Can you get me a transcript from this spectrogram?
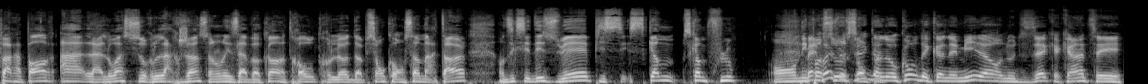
par rapport à la loi sur l'argent, selon les avocats, entre autres, là, d'options consommateurs. On dit que c'est désuet, puis c'est comme, c'est comme flou. On n'est Ben, pas moi, sûr je sais que dans nos cours d'économie, là, on nous disait que quand c'est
